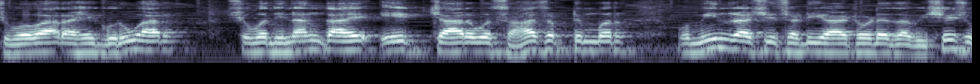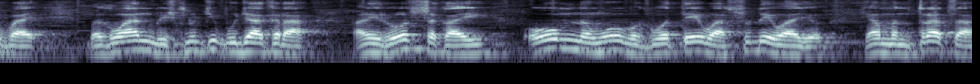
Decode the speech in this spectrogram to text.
शुभवार आहे गुरुवार शुभ दिनांक आहे एक चार व सहा सप्टेंबर. व मीन राशीसाठी या आठवड्याचा विशेष उपाय भगवान विष्णूची पूजा करा. आणि रोज सकाळी ओम नमो भगवते वासुदेवाय या मंत्राचा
